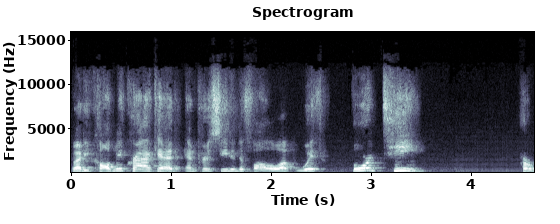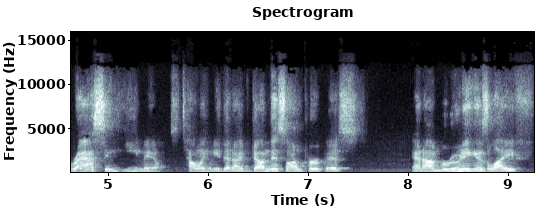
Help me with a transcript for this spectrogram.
but he called me a crackhead and proceeded to follow up with 14 harassing emails telling me that I've done this on purpose and I'm ruining his life.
